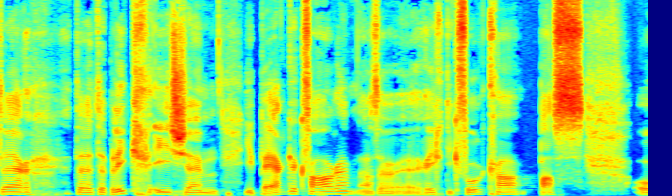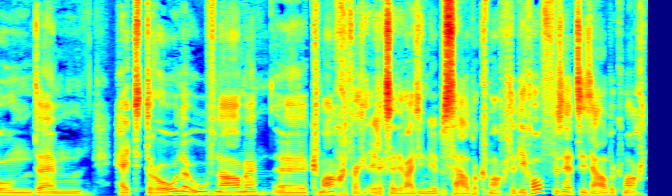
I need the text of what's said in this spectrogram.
der, der, der Blick ist ähm, in die Berge gefahren, also äh, Richtung Furka-Pass und ähm, hat Drohnenaufnahmen äh, gemacht. Ehrlich gesagt, ich weiß nicht, ob er es selber gemacht hat. Ich hoffe, sie hat sie selber gemacht.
